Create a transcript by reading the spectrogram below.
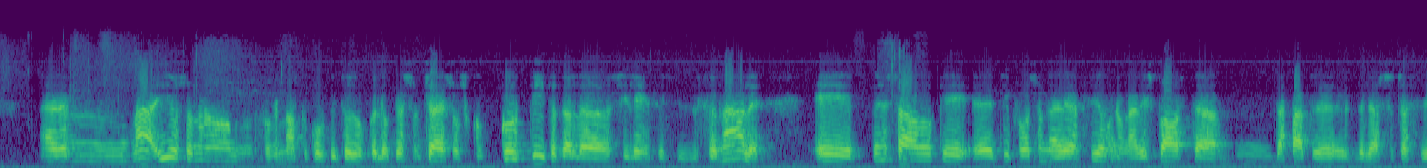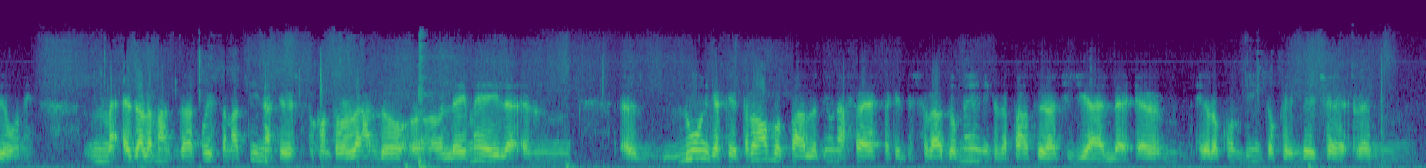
Ma io sono, sono rimasto colpito da quello che è successo, sc- colpito dal silenzio istituzionale e pensavo che eh, ci fosse una reazione, una risposta mh, da parte delle associazioni. Mm, è dalla da questa mattina che sto controllando eh, le email. ehm, eh, l'unica che trovo parla di una festa che ci sarà domenica da parte della CGL. Ehm, ero convinto che invece ehm,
